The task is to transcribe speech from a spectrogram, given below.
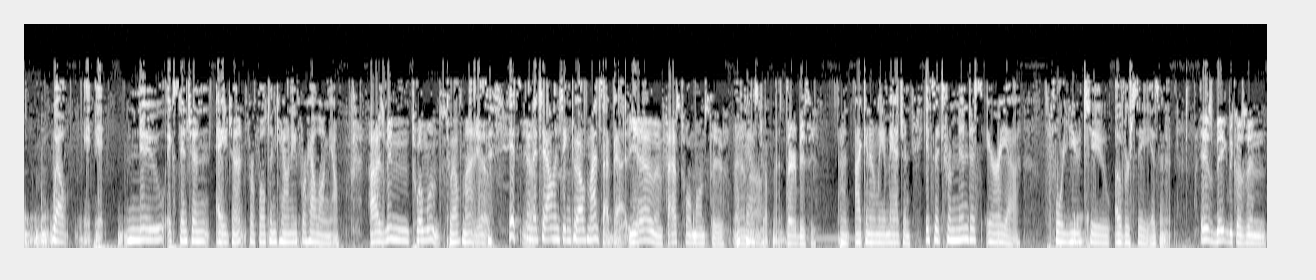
well, new extension agent for Fulton County for how long now? Uh, it's been 12 months. 12 months. Yes. it's yeah. been a challenging 12 months, I bet. Yeah, and fast 12 months too. And, fast 12 uh, months. Very busy. And I can only imagine. It's a tremendous area for you to oversee, isn't it? It's big because in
